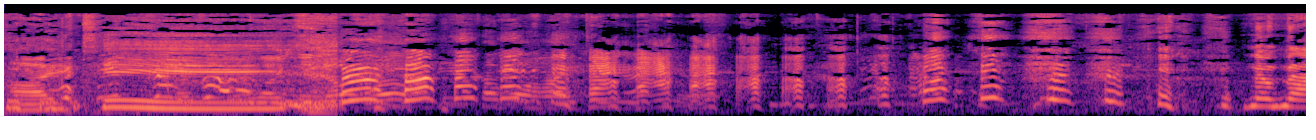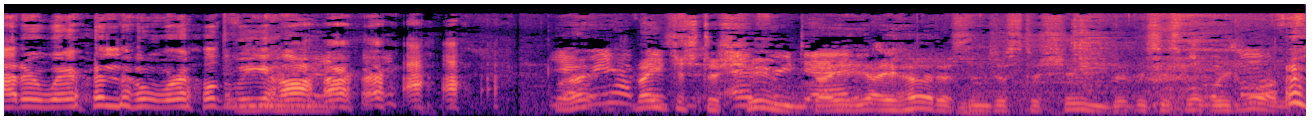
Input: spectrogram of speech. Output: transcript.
High tea. no matter where in the world we are. Right? They just assumed, they, they heard us and just assumed that this is what we'd want. Ah, ah.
